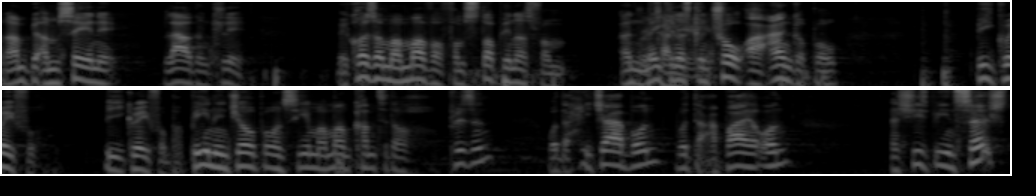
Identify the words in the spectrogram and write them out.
And I'm, I'm saying it loud and clear. Because of my mother from stopping us from and making us control our anger, bro. Be grateful. Be grateful. But being in jail, bro, and seeing my mum come to the prison with the hijab on, with the abaya on, and she's being searched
